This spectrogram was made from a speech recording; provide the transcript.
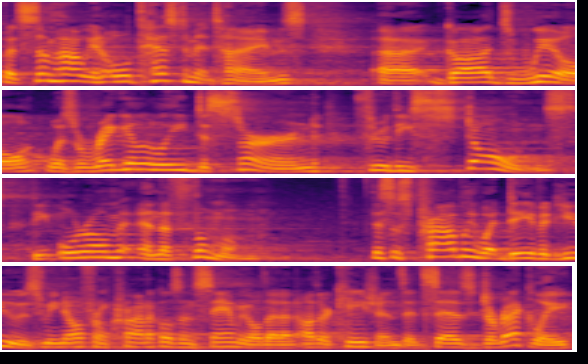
But somehow in Old Testament times, uh, God's will was regularly discerned through these stones, the Urim and the Thummim. This is probably what David used. We know from Chronicles and Samuel that on other occasions it says directly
